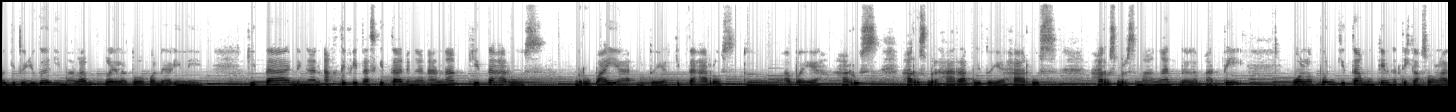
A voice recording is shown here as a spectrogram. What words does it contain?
Begitu juga di malam Lailatul Qadar ini. Kita dengan aktivitas kita dengan anak, kita harus berupaya gitu ya kita harus um, apa ya harus harus berharap gitu ya harus harus bersemangat dalam arti walaupun kita mungkin ketika sholat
